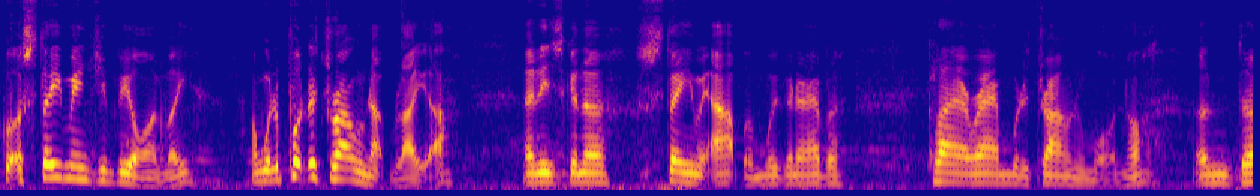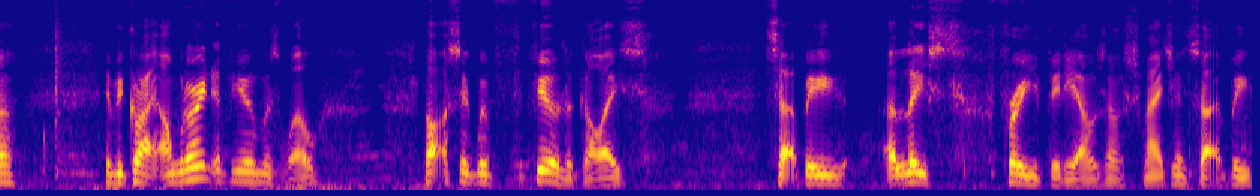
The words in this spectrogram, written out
Got a steam engine behind me. I'm going to put the drone up later and he's to steam it up and we're to have a play around with the drone and whatnot. And uh, it'd be great. I'm to interview him as well. Like I said with a few of the guys. So it'll be at least three videos I should imagine. So it'll be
